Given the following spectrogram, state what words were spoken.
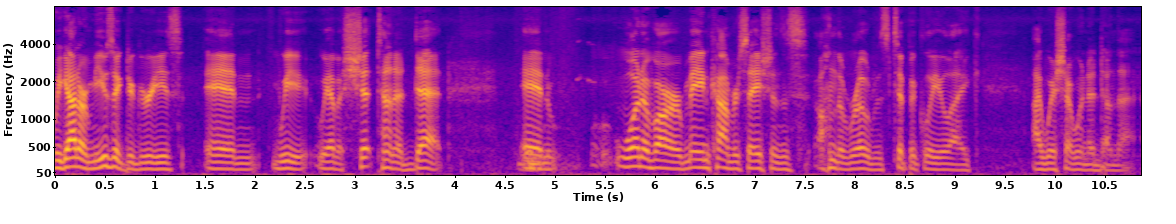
we got our music degrees, and we we have a shit ton of debt. And one of our main conversations on the road was typically like, I wish I wouldn't have done that.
